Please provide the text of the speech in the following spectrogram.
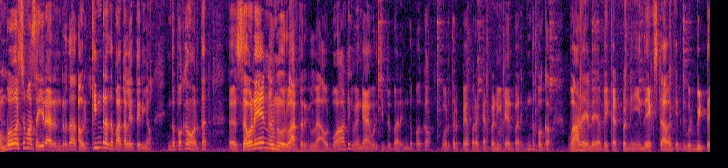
ரொம்ப வருஷமாக செய்கிறாருன்றதை அவர் கிண்டுறதை பார்த்தாலே தெரியும். இந்த பக்கம் ஒருத்தர் செவனேன்னு ஒரு வார்த்தை இருக்குல்ல அவர் பாட்டுக்கு வெங்காயம் உரிச்சிட்டு இருப்பார். இந்த பக்கம் ஒருத்தர் பேப்பரை கட் பண்ணிக்கிட்டே இருப்பார். இந்த பக்கம் வாழை இலையை அப்படியே கட் பண்ணி இந்த எக்ஸ்ட்ரா வைக்கிறதுக்கு ஒரு பிட்டு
